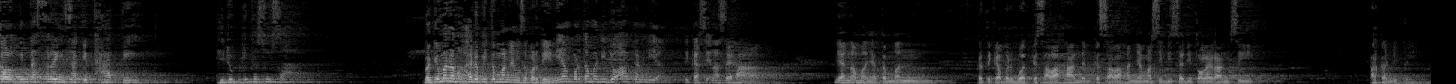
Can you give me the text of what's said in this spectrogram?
kalau kita sering sakit hati, hidup kita susah. Bagaimana menghadapi teman yang seperti ini? Yang pertama didoakan dia, dikasih nasihat. Dia namanya teman, ketika berbuat kesalahan dan kesalahannya masih bisa ditoleransi akan diterima.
